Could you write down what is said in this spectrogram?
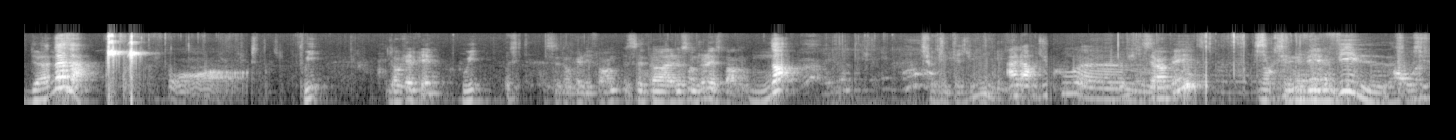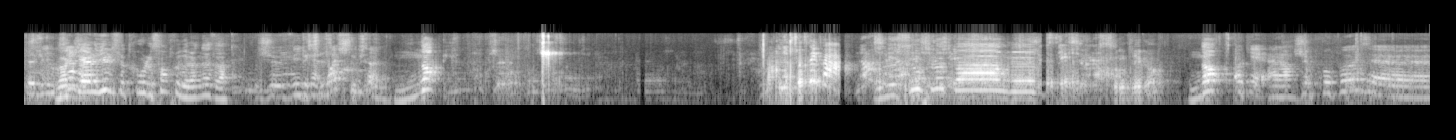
de la NASA? Oui. Dans quelle ville? Oui. C'est dans Californie. C'est dans Los Angeles, pardon. Non. C'est aux États-Unis. Alors, du coup, euh, C'est un pays? C'est une ville. Dans quelle ville se trouve le centre de la NASA je vais dire Washington. Non. Ne soufflez pas On ne souffle pas. On ne... San Diego. Non. Ok, alors je propose euh,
